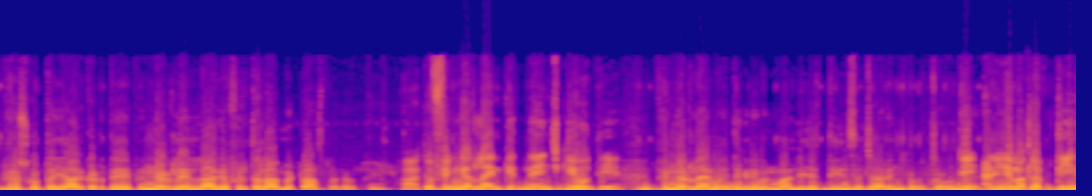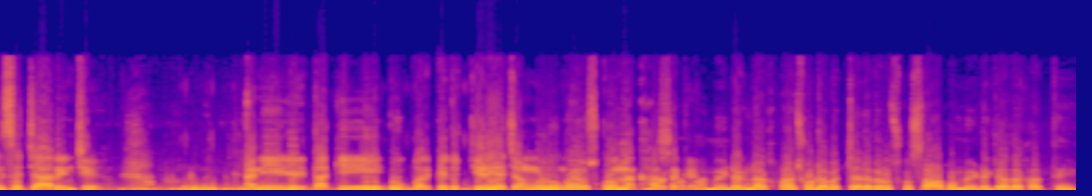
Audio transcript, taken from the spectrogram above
फिर उसको तैयार करते हैं फिंगर लाइन लाके फिर तालाब में ट्रांसफ़र करते हैं। हाँ तो फिंगर लाइन कितने इंच की होती है? फिंगर लाइन वही तकरीबन मान लीजिए तीन से चार इंच का बच्चा होता है। मतलब तीन से चार इंच यानी ताकि ऊपर के जो चिड़िया चंगलुंग है उसको ना खा सके। मेंढक ना खा छोटा बच्चा रहता है तो उसको सांप और मेंढक ज़्यादा खाते हैं।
